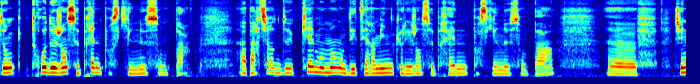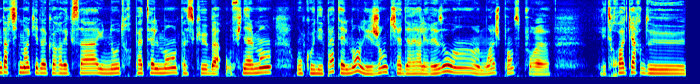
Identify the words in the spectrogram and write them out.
Donc trop de gens se prennent pour ce qu'ils ne sont pas. À partir de quel moment on détermine que les gens se prennent pour ce qu'ils ne sont pas? Euh, J'ai une partie de moi qui est d'accord avec ça, une autre pas tellement, parce que bah, finalement, on connaît pas tellement les gens qu'il y a derrière les réseaux. Hein. Moi, je pense pour euh, les trois quarts de,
